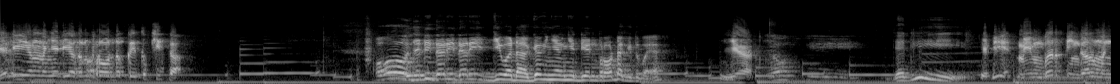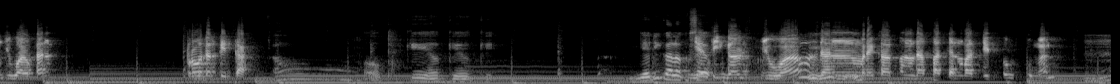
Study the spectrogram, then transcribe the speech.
Jadi yang menyediakan produk itu kita. Oh, jadi dari dari jiwa dagang yang nyediain produk gitu, Pak ya? Iya. Oke. Jadi Jadi member tinggal menjualkan produk kita. Oh. oke oke oke. Jadi kalau Dia saya tinggal jual dan Hmm. mereka akan mendapatkan margin keuntungan. Mhm.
